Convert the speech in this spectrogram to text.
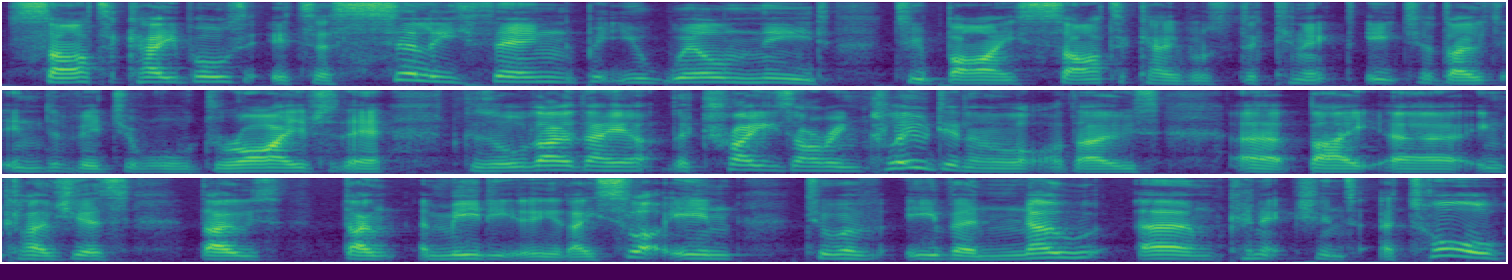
SATA cables. It's a silly thing, but you will need to buy SATA cables to connect each of those individual drives there. Because although they are, the trays are included in a lot of those uh, by uh, enclosures, those don't immediately they slot in to have either no um, connections at all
